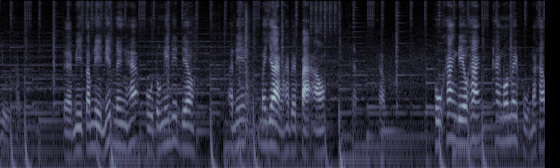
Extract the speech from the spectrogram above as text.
อยู่ครับ แต่มีตำหนินิดนึงฮะผูตรงนี้นิดเดียว อันนี้ไม่ยากให้ไปปะเอาครับ ครับผูข้างเดียวข้างข้างโน้นไม่ผูนะครับ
